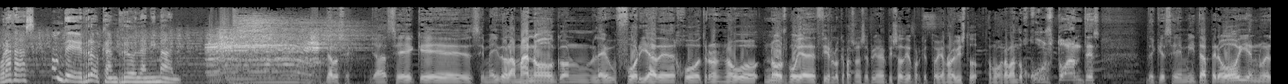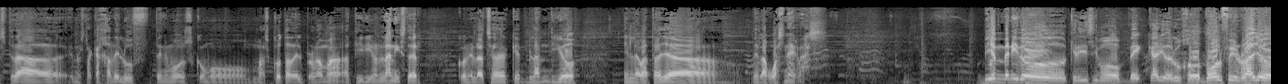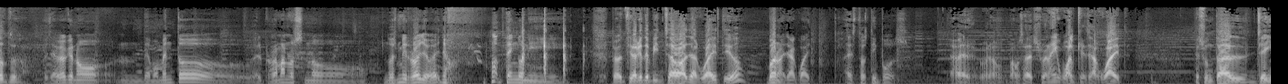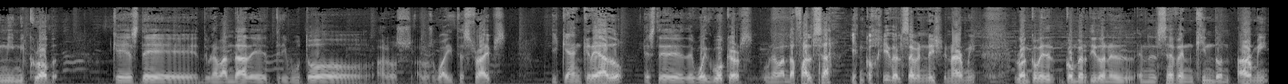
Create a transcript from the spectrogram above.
De rock and roll animal. Ya lo sé, ya sé que se me ha ido la mano con la euforia de Juego de Tronos. No, os voy a decir lo que pasó en ese primer episodio porque todavía no lo he visto. Estamos grabando justo antes de que se emita, pero hoy en nuestra, en nuestra caja de luz tenemos como mascota del programa a Tyrion Lannister con el hacha que blandió en la batalla de Aguas Negras. Bienvenido, queridísimo becario de lujo, Dolphin Riot. Pues ya veo que no, de momento, el programa no es, no, es mi rollo, ¿eh? Yo no tengo ni... Pero encima que te pinchaba Jack White, tío. Bueno, Jack White, a estos tipos. A ver, bueno, vamos a ver, suena igual que Jack White. Es un tal Jamie Microbe que es de, de una banda de tributo a los, a los White Stripes y que han creado este de White Walkers, una banda falsa, y han cogido el Seven Nation Army, lo han conver- convertido en el, en el Seven Kingdom Army.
